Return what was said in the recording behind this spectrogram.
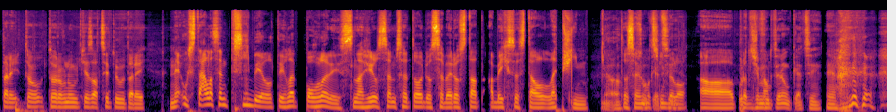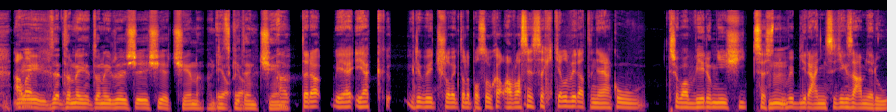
tady, to, to rovnou tě zacituju tady. Neustále jsem tříbil tyhle pohledy, snažil jsem se to do sebe dostat, abych se stal lepším. Jo, to se mi moc keci. líbilo. Uh, protože mám... jenom keci. Ale... Jej, to, nej, to nejdůležitější je čin, vždycky jo, jo. ten čin. A teda je, jak kdyby člověk tohle poslouchal a vlastně se chtěl vydat nějakou třeba vědomější cestu hmm. vybírání si těch záměrů,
